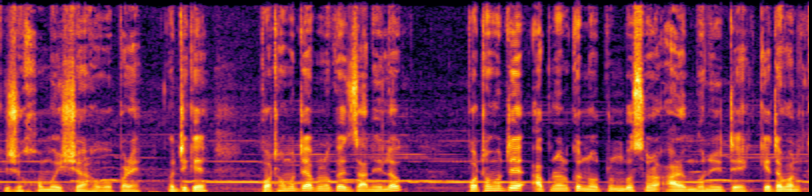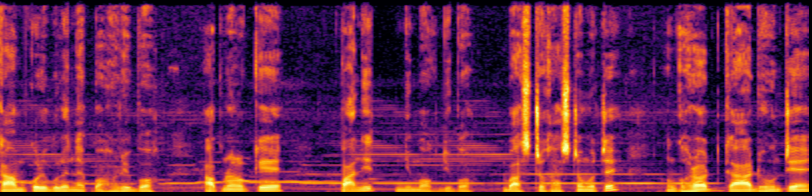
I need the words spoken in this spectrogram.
কিছু সমস্যা হ'ব পাৰে। গতিকে, প্ৰথমতে আপোনালোকে জানি লওক প্ৰথমতে আপোনালোকে নতুন বছৰৰ আৰম্ভণিতে কেইটামান কাম কৰিবলৈ নাপাহৰিব। আপোনালোকে পানীত নিমখ দিব। বাস্তুশাস্ত্ৰমতে ঘৰত গা ধুওঁতে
